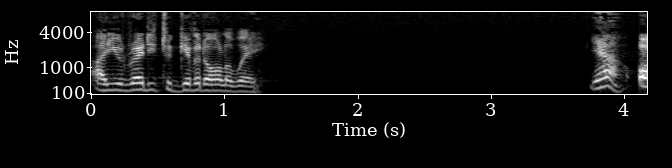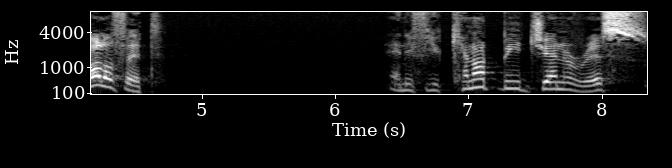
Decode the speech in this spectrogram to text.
are you ready to give it all away? Yeah, all of it. And if you cannot be generous,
